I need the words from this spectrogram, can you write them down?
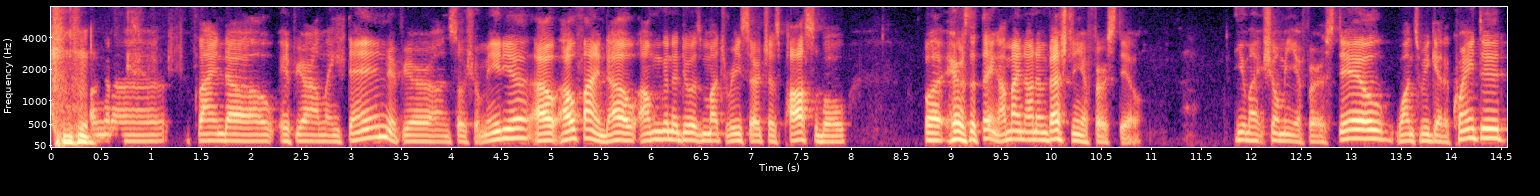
I'm gonna find out if you're on LinkedIn, if you're on social media. I'll, I'll find out. I'm gonna do as much research as possible. But here's the thing: I might not invest in your first deal. You might show me your first deal once we get acquainted,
